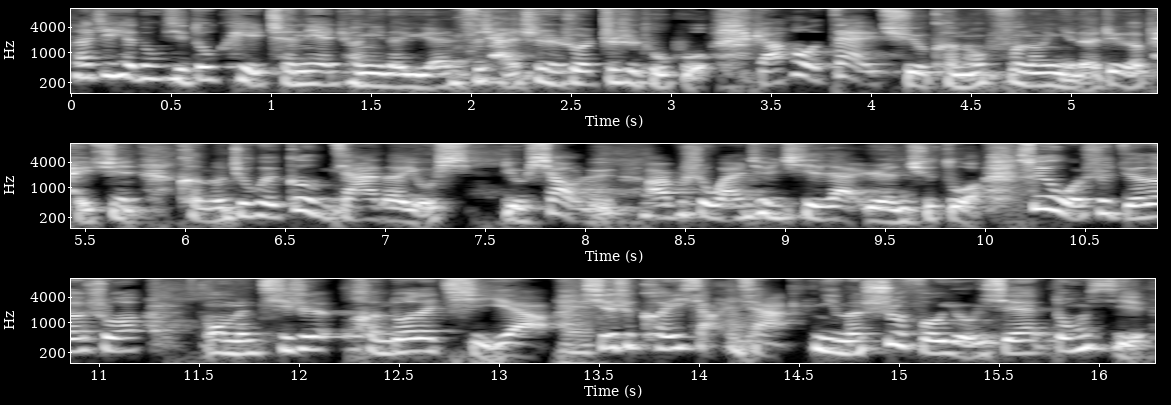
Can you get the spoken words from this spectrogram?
那这些东西都可以沉淀成你的语言资产，甚至说知识图谱，然后再去可能赋能你的这个培训，可能就会更加的有有效率，而不是完全期待人去做。所以我是觉得说，我们其实很多的企业啊，其实可以想一下，你们是否有一些东西，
